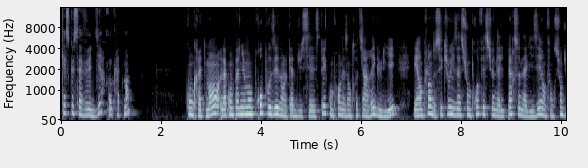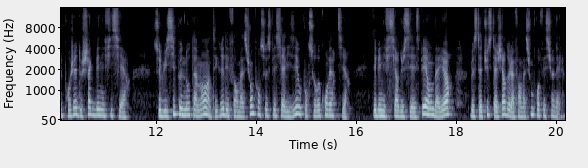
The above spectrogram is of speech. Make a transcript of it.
Qu'est-ce que ça veut dire concrètement? Concrètement, l'accompagnement proposé dans le cadre du CSP comprend des entretiens réguliers et un plan de sécurisation professionnelle personnalisé en fonction du projet de chaque bénéficiaire. Celui-ci peut notamment intégrer des formations pour se spécialiser ou pour se reconvertir. Les bénéficiaires du CSP ont d'ailleurs le statut stagiaire de la formation professionnelle.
